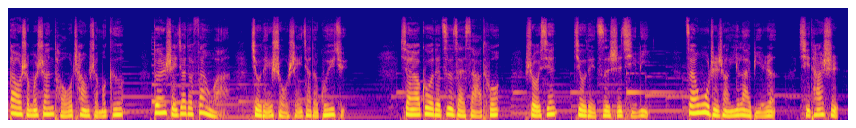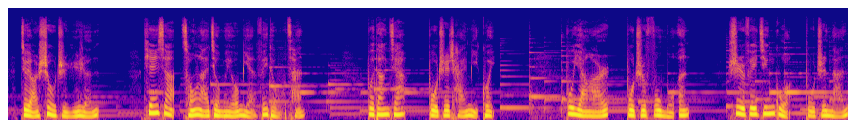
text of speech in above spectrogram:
到什么山头唱什么歌，端谁家的饭碗。就得守谁家的规矩，想要过得自在洒脱，首先就得自食其力，在物质上依赖别人，其他事就要受制于人。天下从来就没有免费的午餐。不当家不知柴米贵，不养儿不知父母恩，是非经过不知难。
